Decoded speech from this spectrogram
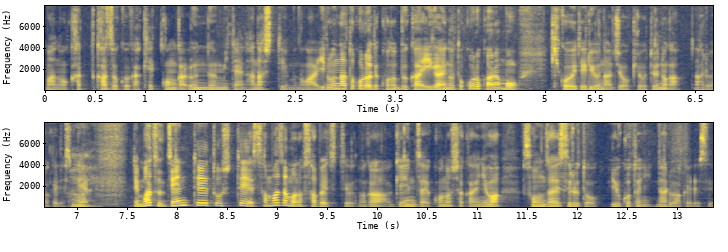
まあ、の家族が結婚がうんぬんみたいな話っていうものがいろんなところでこの部会以外のところからも聞こえているような状況というのがあるわけですね。はい、でまず前提としてさまざまな差別というのが現在この社会には存在するということになるわけです。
